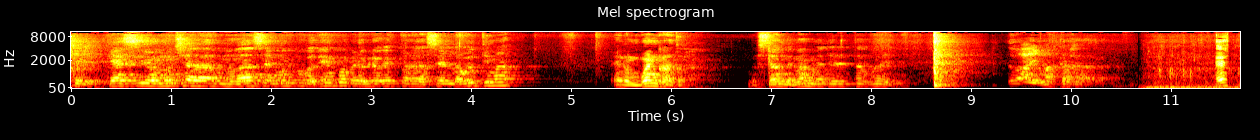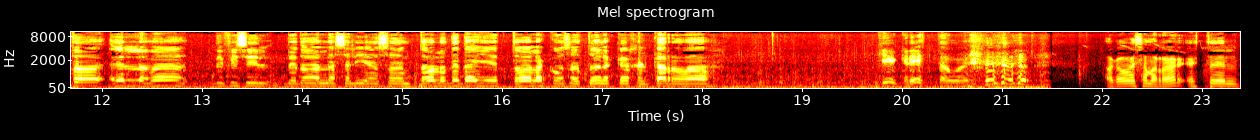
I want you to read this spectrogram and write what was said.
que, que han sido muchas mudanzas en muy poco tiempo, pero creo que esta va a ser la última en un buen rato. No sé dónde más meter esta huella. Ay, más. Esta es la más difícil de todas las salidas, son todos los detalles, todas las cosas, todas las cajas, el carro va... ¡Qué cresta, weón! Acabo de desamarrar, este es el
